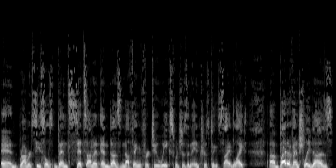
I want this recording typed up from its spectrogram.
and Robert Cecil then sits on it and does nothing for two weeks, which is an interesting sidelight, uh, but eventually does,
